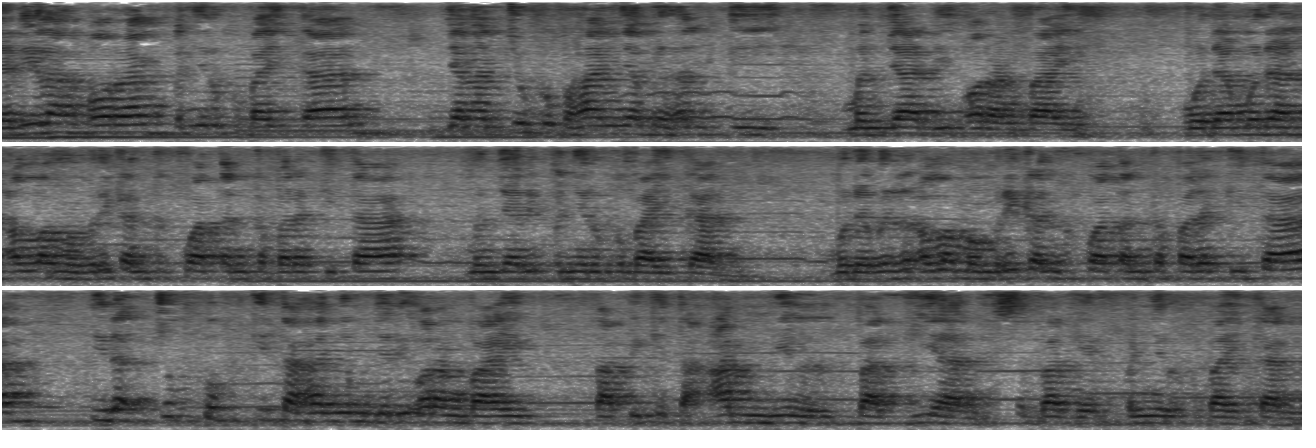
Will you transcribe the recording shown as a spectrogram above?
Jadilah orang penyeru kebaikan jangan cukup hanya berhenti menjadi orang baik. Mudah-mudahan Allah memberikan kekuatan kepada kita menjadi penyeru kebaikan. Mudah-mudahan Allah memberikan kekuatan kepada kita tidak cukup kita hanya menjadi orang baik, tapi kita ambil bagian sebagai penyeru kebaikan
